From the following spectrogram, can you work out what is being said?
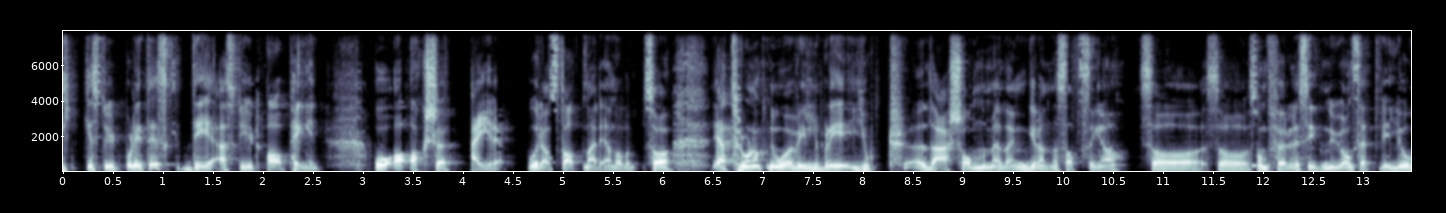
ikke styrt politisk, det er styrt av penger. Og av aksjeeiere, hvorav staten er en av dem. Så jeg tror nok noe vil bli gjort der sånn med den grønne satsinga. Så, så, som før eller siden uansett vil jo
